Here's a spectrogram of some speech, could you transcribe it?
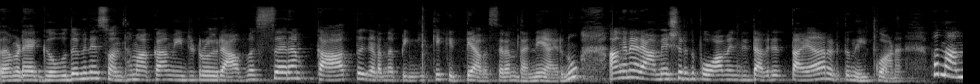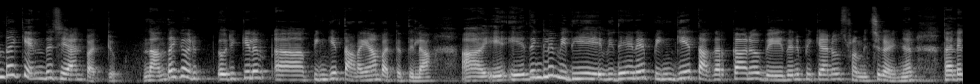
നമ്മുടെ ഗൗതമിനെ സ്വന്തമാക്കാൻ വേണ്ടിയിട്ടുള്ള ഒരു അവസരം കാത്തു കിടന്ന പിങ്കിക്ക് കിട്ടിയ അവസരം തന്നെയായിരുന്നു. അങ്ങനെ രാമേശ്വരത്ത് പോകാൻ വേണ്ടിയിട്ട് അവർ തയ്യാറെടുത്ത് നിൽക്കുവാണ്. അപ്പൊ നന്ദയ്ക്ക് എന്ത് ചെയ്യാൻ പറ്റും? നന്ദയ്ക്ക് ഒരു ഒരിക്കലും പിങ്കിയെ തടയാൻ പറ്റത്തില്ല. ഏതെങ്കിലും വിധിയെ വിധേയനെ പിങ്കിയെ തകർക്കാനോ വേദനിപ്പിക്കാനോ ശ്രമിച്ചു കഴിഞ്ഞാൽ തന്റെ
